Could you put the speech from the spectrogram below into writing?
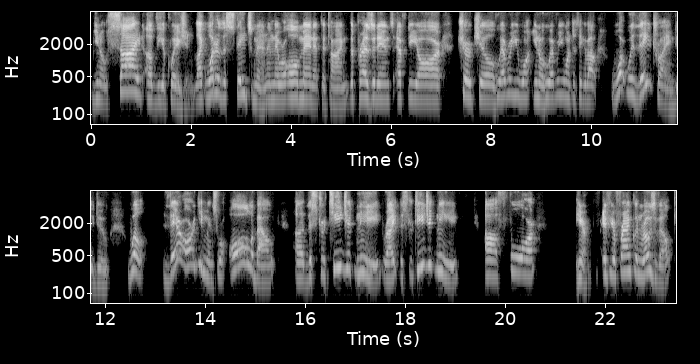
you know side of the equation like what are the statesmen and they were all men at the time the presidents fdr churchill whoever you want you know whoever you want to think about what were they trying to do? Well, their arguments were all about uh, the strategic need, right? The strategic need uh, for, here, if you're Franklin Roosevelt,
